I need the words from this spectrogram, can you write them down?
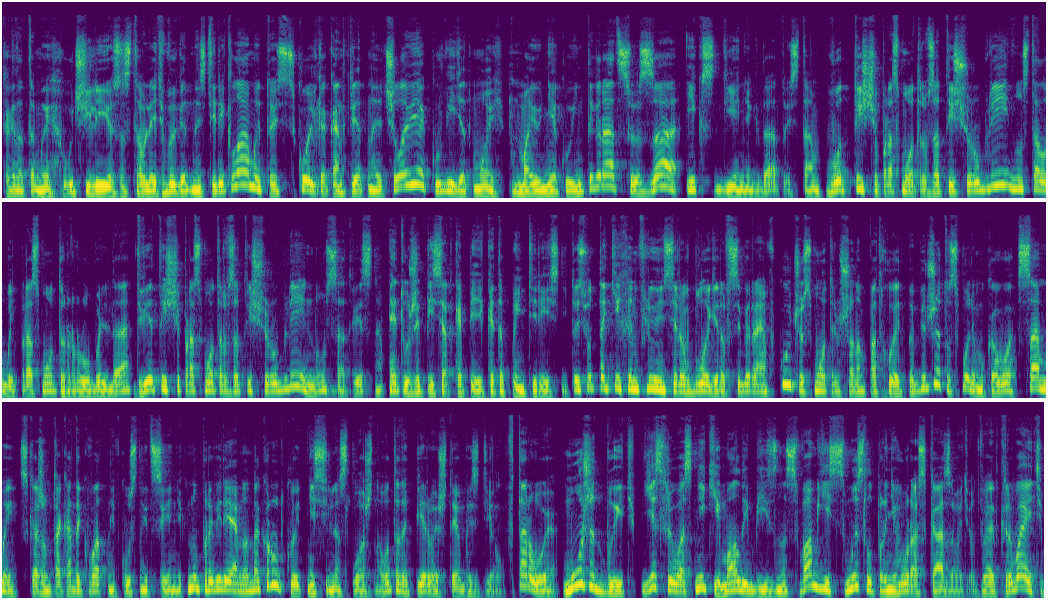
когда-то мы учили ее составлять выгодно выгодности рекламы, то есть сколько конкретно человек увидят мой, мою некую интеграцию за X денег, да, то есть там вот тысячу просмотров за тысячу рублей, ну, стало быть, просмотр рубль, да, две тысячи просмотров за тысячу рублей, ну, соответственно, это уже 50 копеек, это поинтересней. То есть вот таких инфлюенсеров, блогеров собираем в кучу, смотрим, что нам подходит по бюджету, смотрим, у кого самый, скажем так, адекватный, вкусный ценник. Ну, проверяем на накрутку, это не сильно сложно. Вот это первое, что я бы сделал. Второе. Может быть, если у вас некий малый бизнес, вам есть смысл про него рассказывать. Вот вы открываете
